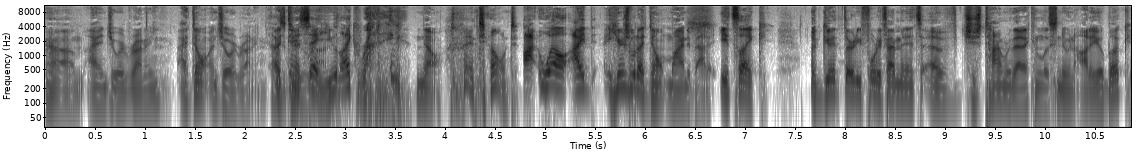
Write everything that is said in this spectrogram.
Um, I enjoyed running. I don't enjoy running. I was going to say, run. you like running? no. I don't. I, well, I here's what I don't mind about it. It's like a good 30 45 minutes of just time where that I can listen to an audiobook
